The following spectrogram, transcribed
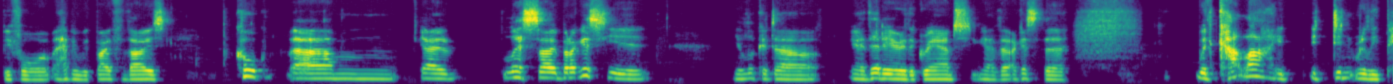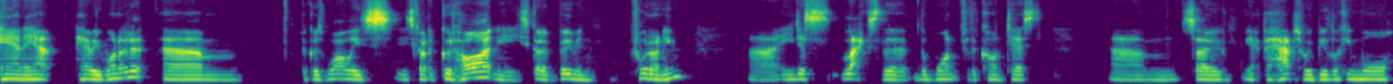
before. Happy with both of those. Cook, um, you know, less so, but I guess you you look at uh, you know that area of the ground. You know, the, I guess the with Cutler, it, it didn't really pan out how he wanted it. Um, because while he's he's got a good height and he's got a booming foot on him, uh, he just lacks the the want for the contest. Um, so yeah, perhaps we'd be looking more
